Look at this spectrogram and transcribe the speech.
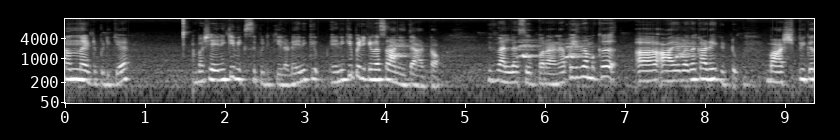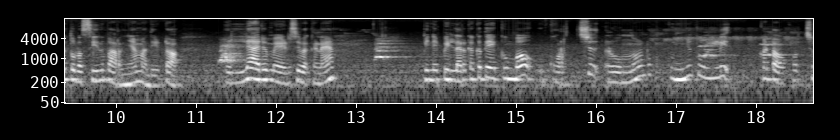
നന്നായിട്ട് പിടിക്കുക പക്ഷേ എനിക്ക് വിക്സ് പിടിക്കില്ല കേട്ടോ എനിക്ക് എനിക്ക് പിടിക്കുന്ന സാധനം ഇതാണ് കേട്ടോ ഇത് നല്ല സൂപ്പറാണ്. അപ്പോൾ ഇത് നമുക്ക് ആയുർവേദ കടയിൽ കിട്ടും. ബാഷ്പിക തുളസി എന്ന് പറഞ്ഞാൽ മതി കേട്ടോ എല്ലാവരും മേടിച്ച് വെക്കണേ. പിന്നെ പിള്ളേർക്കൊക്കെ തേക്കുമ്പോൾ കുറച്ച് ഒന്നുകൊണ്ട് കുഞ്ഞു തുള്ളി കേട്ടോ കുറച്ച്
